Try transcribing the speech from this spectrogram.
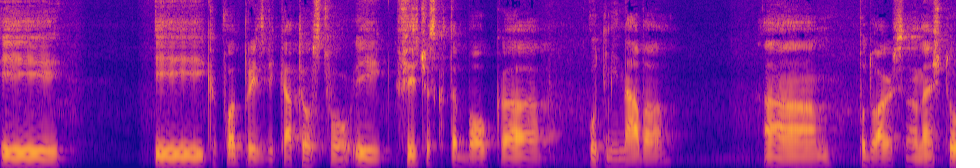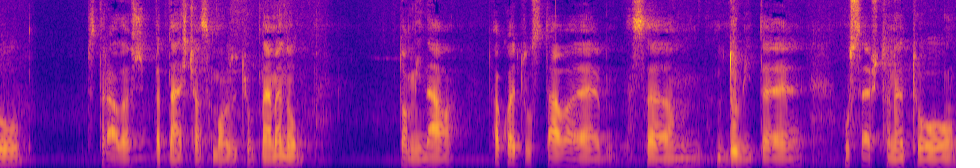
и и какво е предизвикателство и физическата болка отминава, а, подлагаш се на нещо, страдаш, 15 часа може да ти отнеме, но то минава. Това, което остава е, са думите, усещането,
